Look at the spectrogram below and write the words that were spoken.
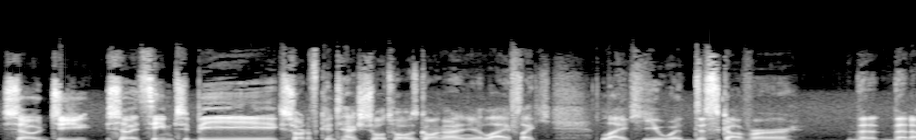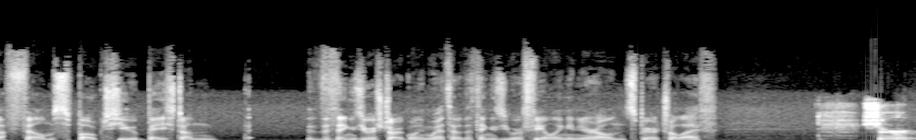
So do you, so it seemed to be sort of contextual to what was going on in your life, like like you would discover that that a film spoke to you based on the things you were struggling with or the things you were feeling in your own spiritual life. Sure.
